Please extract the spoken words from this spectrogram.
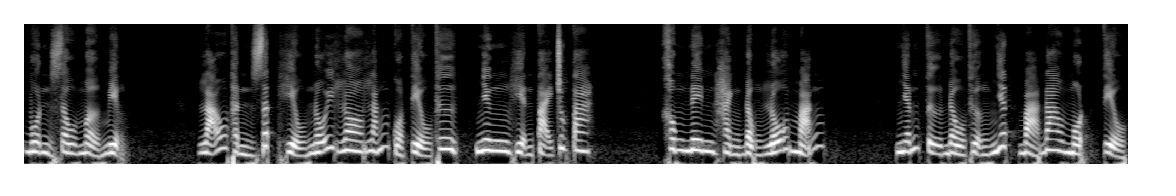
Buồn sầu mở miệng. Lão thần rất hiểu nỗi lo lắng của tiểu thư. Nhưng hiện tại chúng ta. Không nên hành động lỗ mãng. Nhấn từ đầu thượng nhất bả đao một tiểu.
